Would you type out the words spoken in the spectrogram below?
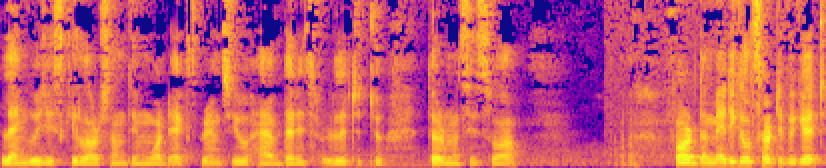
language skill or something what experience you have that is related to CISO for the medical certificate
